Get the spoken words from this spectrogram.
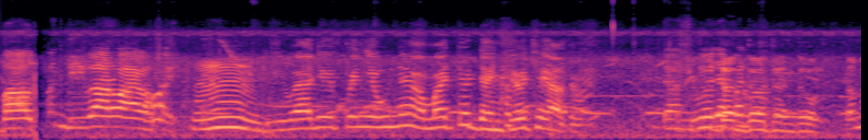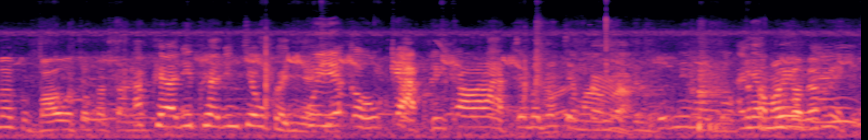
ભાવ પણ દીવારો આવ્યો હોય. હમ. દિવાળી પણ એવું ને અમારે તો ધંધો છે આ તો. ધંધો ધંધો ધંધો? તમે ભાવ ઓછો કરતા આ ફેરી ફેરીને કેવું કઈ હું એ કહું કે આફ્રિકા વાળા હાથે બધા છે મારો ધંધો જ નહીં મળતો. તમને ગમે નહીં.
